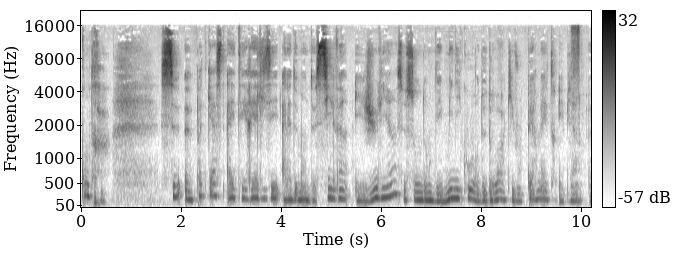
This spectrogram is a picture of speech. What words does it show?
contrat. Ce euh, podcast a été réalisé à la demande de Sylvain et Julien. Ce sont donc des mini-cours de droit qui vous permettent eh bien, euh,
